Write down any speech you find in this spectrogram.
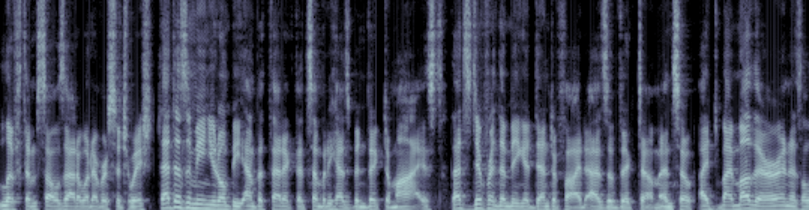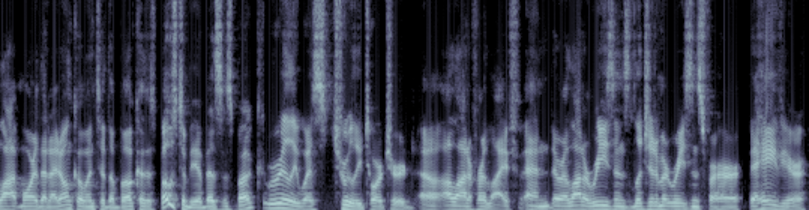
lift themselves out of whatever situation. That doesn't mean you don't be empathetic that somebody has been victimized. That's different than being identified as a victim. And so I, my mother and there's a lot more that i don't go into the book because it's supposed to be a business book really was truly tortured uh, a lot of her life. And there are a lot of reasons legitimate reasons for her behavior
